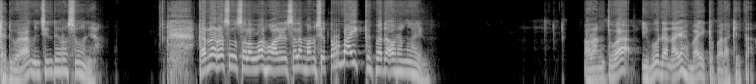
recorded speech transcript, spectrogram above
Kedua, mencintai Rasulnya. Karena Rasul Shallallahu Alaihi Wasallam manusia terbaik kepada orang lain. Orang tua, ibu dan ayah baik kepada kita.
